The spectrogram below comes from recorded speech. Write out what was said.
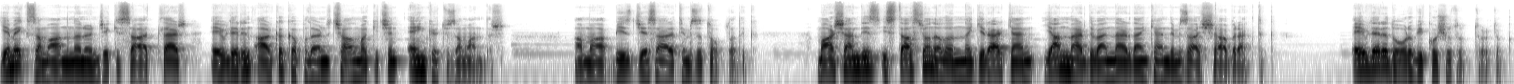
Yemek zamanından önceki saatler evlerin arka kapılarını çalmak için en kötü zamandır. Ama biz cesaretimizi topladık. Marşandiz istasyon alanına girerken yan merdivenlerden kendimizi aşağı bıraktık. Evlere doğru bir koşu tutturduk.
